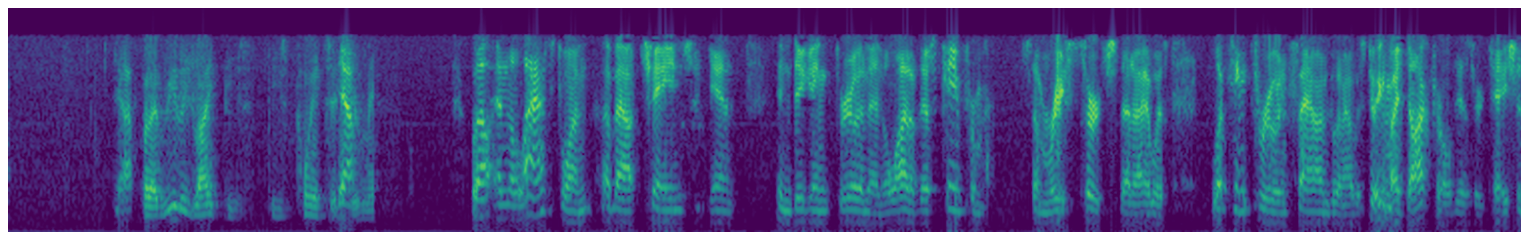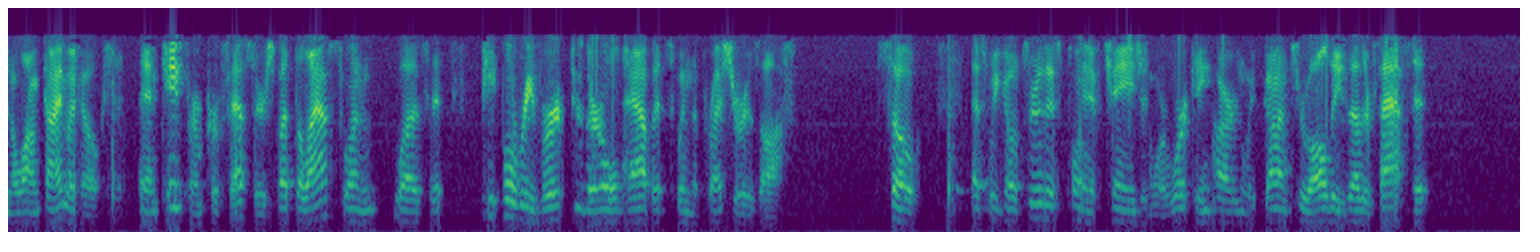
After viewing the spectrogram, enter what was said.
Yeah. But I really like these these points that yeah. you're making. Well, and the last one about change, again, in digging through, and then a lot of this came from some research that I was looking through and found when I was doing my doctoral dissertation a long time ago, and came from professors. But the last one was that people revert to their old habits when the pressure is off. So, as we go through this point of change and we're working hard and we've gone through all these other facets,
